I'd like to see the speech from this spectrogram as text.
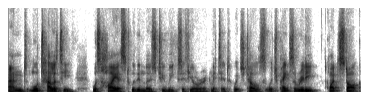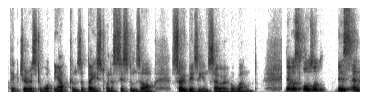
And mortality was highest within those two weeks if you're admitted, which tells, which paints a really quite stark picture as to what the outcomes are based when the systems are so busy and so overwhelmed. There was also this, and,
